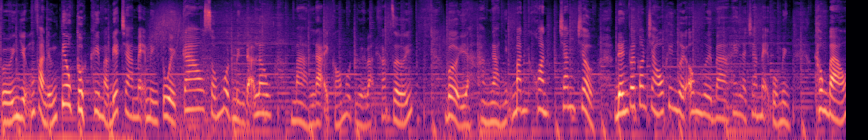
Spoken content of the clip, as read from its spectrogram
với những phản ứng tiêu cực khi mà biết cha mẹ mình tuổi cao, sống một mình đã lâu mà lại có một người bạn khác giới. Bởi hàng ngàn những băn khoăn, chăn trở đến với con cháu khi người ông, người bà hay là cha mẹ của mình thông báo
